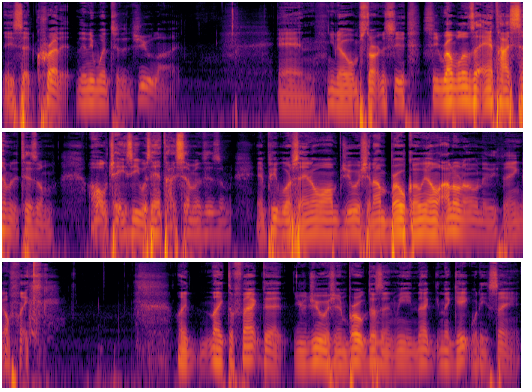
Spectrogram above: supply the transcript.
He said credit. Then he went to the Jew line and you know I'm starting to see see rumblings of anti-Semitism. Oh, Jay Z was anti-Semitism, and people are saying, "Oh, I'm Jewish and I'm broke. You know, I don't own anything." I'm like, like, like the fact that you're Jewish and broke doesn't mean neg- negate what he's saying.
